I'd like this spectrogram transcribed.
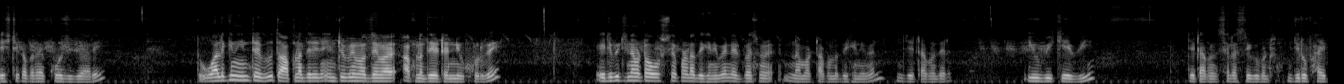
ডিস্ট্রিক্ট আপনাদের কোচবিহারে। তো ওয়ালকিন ইন্টারভিউ তো আপনাদের ইন্টারভিউর মাধ্যমে আপনাদের এটা নিয়োগ করবে। এডিবিটি নাম্বারটা অবশ্যই আপনারা দেখে নেবেন অ্যাডভান্সমেন্ট নাম্বারটা আপনারা দেখে নেবেন, যেটা আপনাদের ইউবিকেভি যেটা আপনাদের salary recruitment zero five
